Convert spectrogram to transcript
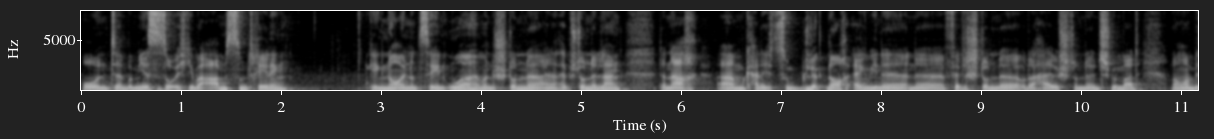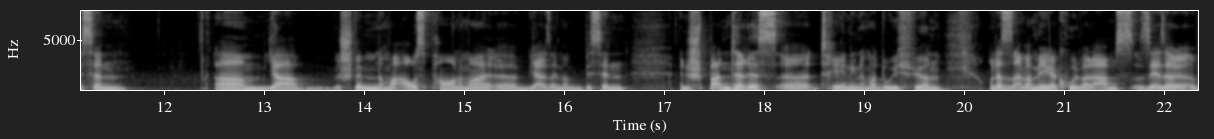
Und äh, bei mir ist es so, ich gehe mal abends zum Training gegen 9 und 10 Uhr, immer eine Stunde, eineinhalb Stunden lang. Danach ähm, kann ich zum Glück noch irgendwie eine, eine Viertelstunde oder eine halbe Stunde ins Schwimmbad noch mal ein bisschen ähm, ja, schwimmen, nochmal auspowern, nochmal, äh, ja, sag ich mal, ein bisschen entspannteres äh, Training nochmal durchführen. Und das ist einfach mega cool, weil abends sehr, sehr,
